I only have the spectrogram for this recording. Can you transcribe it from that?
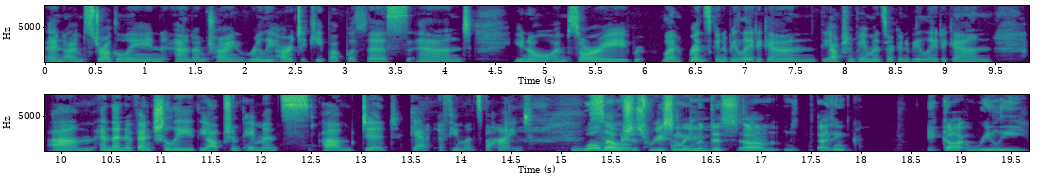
and i'm struggling and i'm trying really hard to keep up with this and you know i'm sorry rent's going to be late again the option payments are going to be late again um, and then eventually the option payments um, did get a few months behind Well, that was just recently, but this, Yeah. um, I think it got really.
